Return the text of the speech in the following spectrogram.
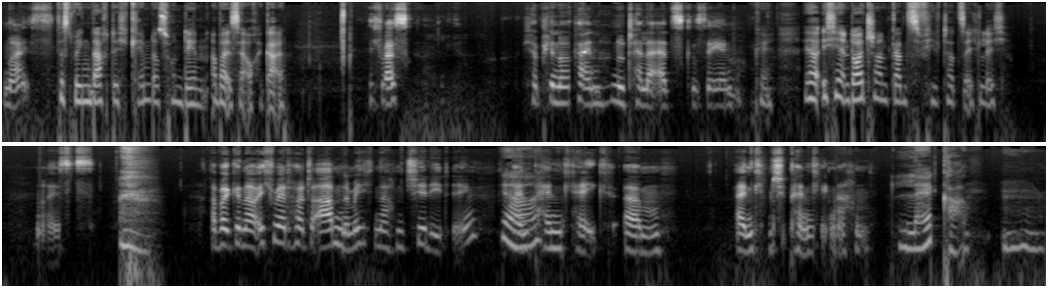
Nice. Deswegen dachte ich, käme das von denen. Aber ist ja auch egal. Ich weiß, ich habe hier noch kein Nutella-Ads gesehen. Okay. Ja, ich hier in Deutschland ganz viel tatsächlich. Nice. Aber genau, ich werde heute Abend nämlich nach dem Cheerleading Ja. ein Pancake, ähm, einen Kimchi-Pancake machen. Lecker. Mhm.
